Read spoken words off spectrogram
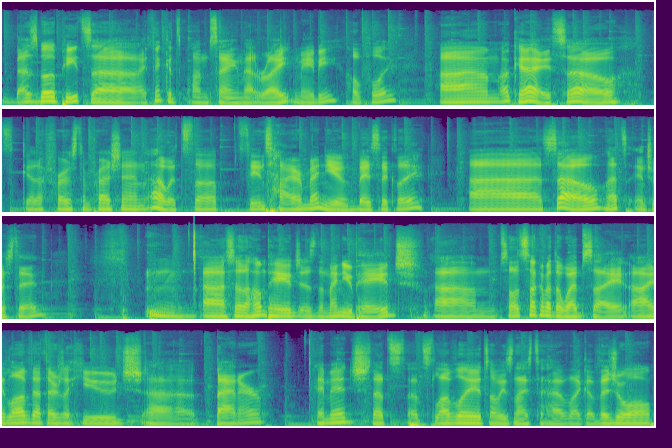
Bazbeaux Pizza. I think it's I'm saying that right, maybe, hopefully. Um, okay, so let's get a first impression. Oh, it's the it's the entire menu, basically. Uh, so that's interesting. uh, so the homepage is the menu page. Um, so let's talk about the website. I love that there's a huge uh, banner image. That's that's lovely. It's always nice to have like a visual.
